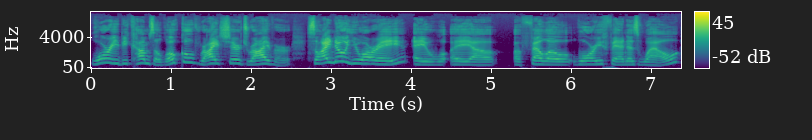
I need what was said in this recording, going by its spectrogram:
Lori becomes a local rideshare driver. So I know you are a a a uh, a fellow Lori fan as well.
